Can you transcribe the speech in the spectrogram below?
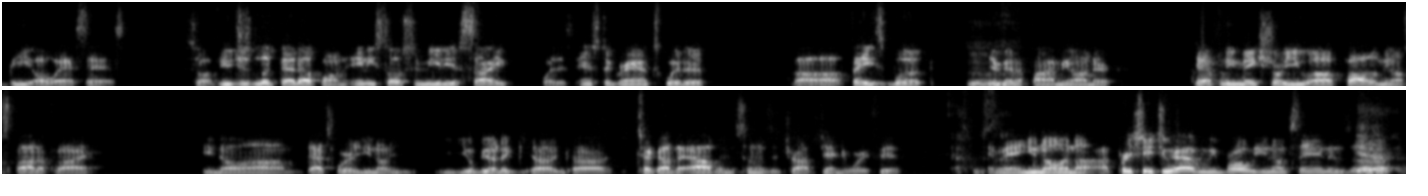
B O S S. So if you just look that up on any social media site, whether it's Instagram, Twitter, uh, Facebook, mm-hmm. you're gonna find me on there. Definitely make sure you uh, follow me on Spotify. you know, um, that's where you know you'll be able to uh, uh, check out the album as soon as it drops January fifth. And man, you know, and I appreciate you having me, bro. You know what I'm saying? It was, uh, yeah.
